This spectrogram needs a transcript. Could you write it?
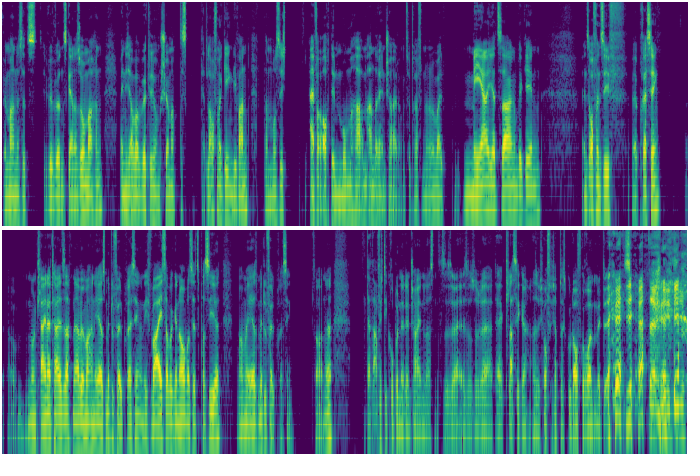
wir machen das jetzt, wir würden es gerne so machen, wenn ich aber wirklich auf dem Schirm habe, das, das laufen wir gegen die Wand, dann muss ich einfach auch den Mumm haben, andere Entscheidungen zu treffen. Nur weil mehr jetzt sagen, wir gehen ins Offensivpressing. Nur ein kleiner Teil sagt, na, wir machen eher das Mittelfeldpressing und ich weiß aber genau, was jetzt passiert, dann machen wir eher das Mittelfeldpressing. So, ne? Da darf ich die Gruppe nicht entscheiden lassen. Das ist, ist so der, der, Klassiker. Also ich hoffe, ich habe das gut aufgeräumt mit. Definitiv.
